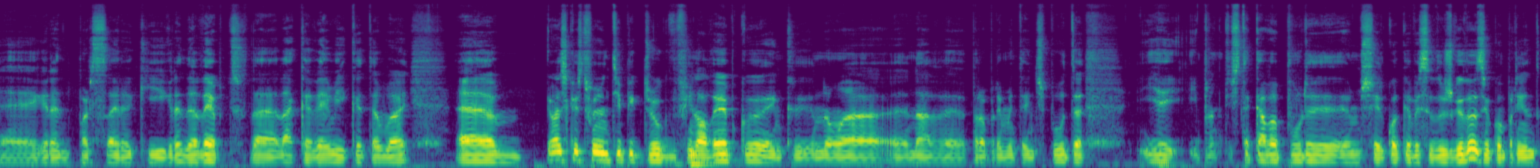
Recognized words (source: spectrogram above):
É grande parceiro aqui, grande adepto da, da académica também. Eu acho que este foi um típico jogo de final da época em que não há eh, nada propriamente em disputa e, e, pronto, isto acaba por uh, mexer com a cabeça dos jogadores. Eu compreendo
